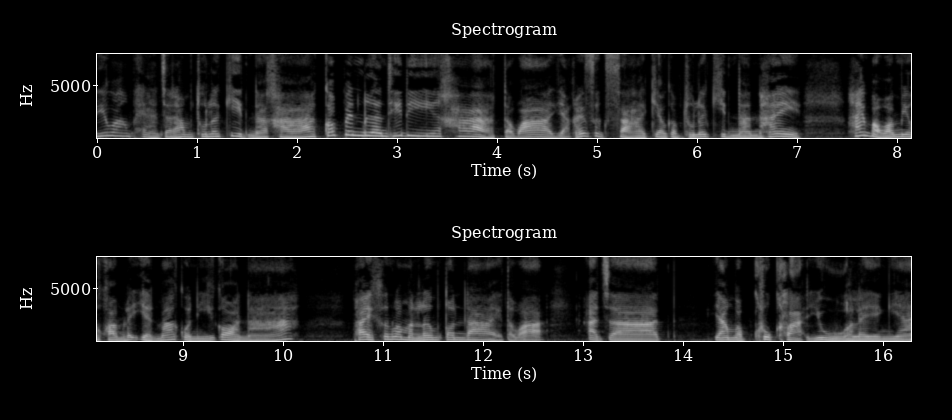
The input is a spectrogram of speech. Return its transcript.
ที่วางแผนจะทำธุรกิจนะคะ ก็เป็นเดือนที่ดีค่ะ แต่ว่าอยากให้ศึกษาเกี่ยวกับธุรกิจนั้นให้ ให้แบบว่ามีความละเอียดมากกว่านี้ก่อนนะไพ่ขึ้นว่ามันเริ่มต้นได้ แต่ว่าอาจจะ ยังแบบครุกขระอยู่อะไรอย่างเงี้ย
